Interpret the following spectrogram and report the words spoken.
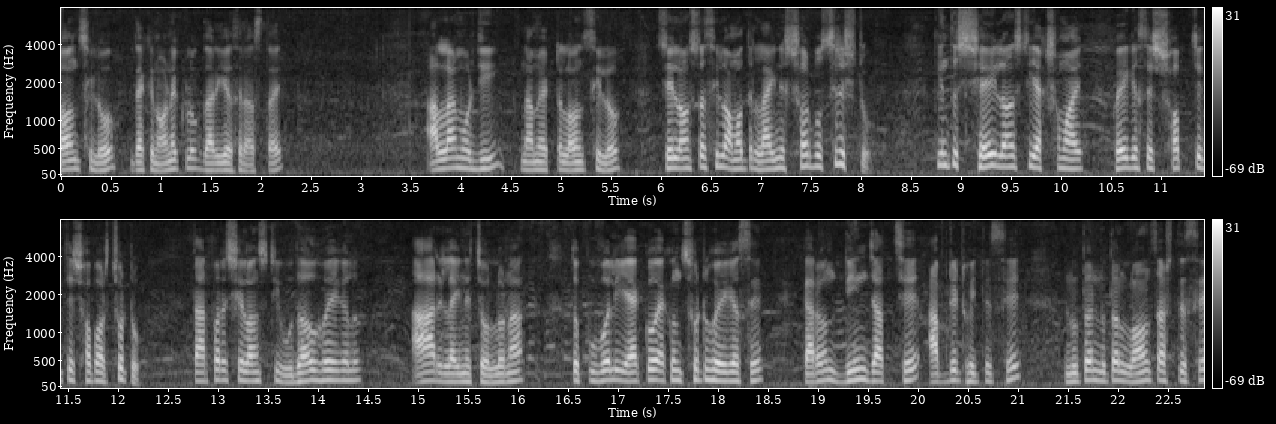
লঞ্চ ছিল, দেখেন অনেক লোক দাঁড়িয়ে আছে রাস্তায়। আল্লাহ মর্জি নামে একটা লঞ্চ ছিল। সেই লঞ্চটা ছিল আমাদের লাইনের সর্বশ্রেষ্ঠ। কিন্তু সেই লঞ্চটি একসময় হয়ে গেছে সবচেয়ে সবার ছোট। তারপরে সে লঞ্চটি উধাও হয়ে গেল, আর লাইনে চলল না। তো পুবলি একও এখন ছোট হয়ে গেছে, কারণ দিন যাচ্ছে, আপডেট হইতেছে, নূতন নূতন লঞ্চ আসতেছে,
